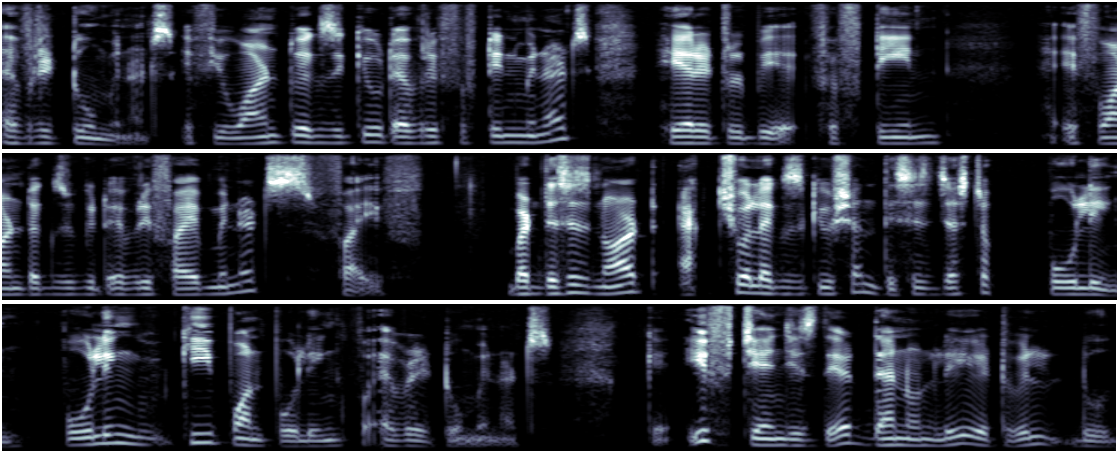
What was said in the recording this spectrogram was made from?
every two minutes. If you want to execute every 15 minutes here it will be 15 if want to execute every five minutes five but this is not actual execution. This is just a polling. Polling keep on polling for every two minutes. Okay if change is there then only it will do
